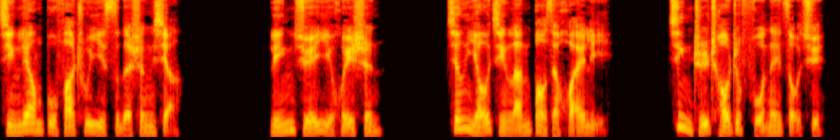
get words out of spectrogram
尽量不发出一丝的声响。林觉一回身，将姚锦兰抱在怀里，径直朝着府内走去。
